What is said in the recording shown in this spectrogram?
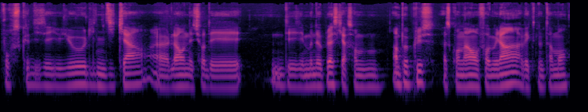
pour ce que disait Yo-Yo, l'IndyCar, là, on est sur des, des monoplaces qui ressemblent un peu plus à ce qu'on a en Formule 1, avec notamment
